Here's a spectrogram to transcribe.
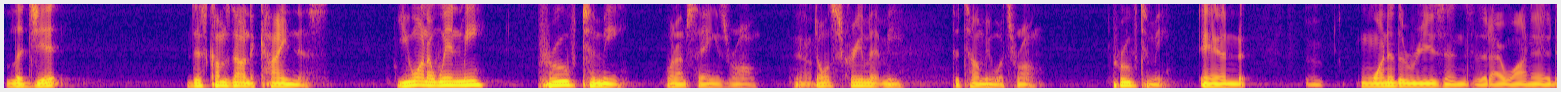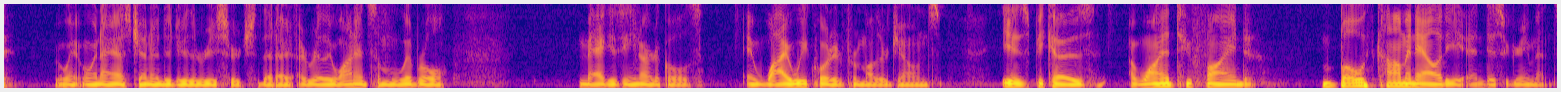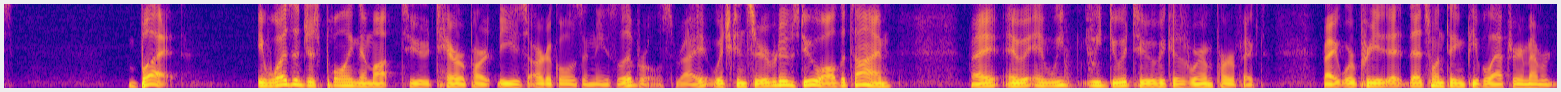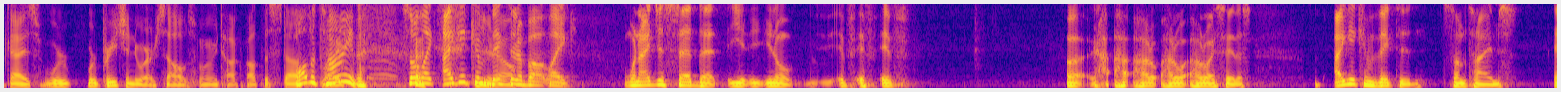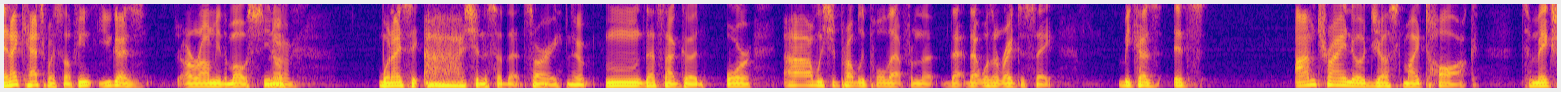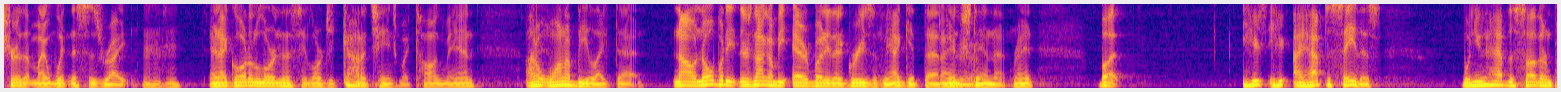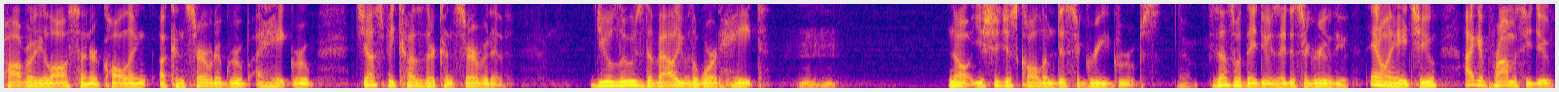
Legit. This comes down to kindness. You want to win me? Prove to me what I'm saying is wrong. Yeah. Don't scream at me to tell me what's wrong. Prove to me. And one of the reasons that I wanted, when, when I asked Jenna to do the research, that I, I really wanted some liberal magazine articles and why we quoted from Mother Jones is because I wanted to find both commonality and disagreements. But it wasn't just pulling them up to tear apart these articles and these liberals, right? Which conservatives do all the time right? And, and we we do it too because we're imperfect, right? We're pre. That's one thing people have to remember, guys. We're we're preaching to ourselves when we talk about this stuff all the Like, time. so like I get convicted know. about like when I just said that you, you know if if if uh how, how do how do I, how do I say this? I get convicted sometimes, and I catch myself. You you guys are around me the most, you know. Yeah. When I say ah, I shouldn't have said that. Sorry. Nope. mm, that's not good or ah we should probably pull that from the that that wasn't right to say. Because it's i'm trying to adjust my talk to make sure that my witness is right. And i go to the lord and I say lord you gotta change my tongue man. I don't want to be like that. Now nobody there's not gonna be everybody that agrees with me. I get that. I understand that right? But here's here, i have to say this. When you have the Southern Poverty Law Center calling a conservative group a hate group just because they're conservative, you lose the value of the word hate. No, you should just call them disagreed groups because that's what they do. Is they disagree with you. They don't hate you. I can promise you, dude.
